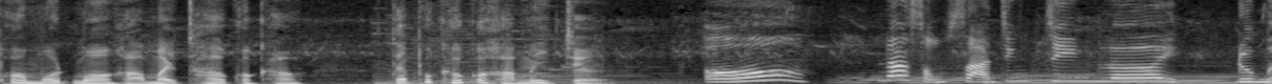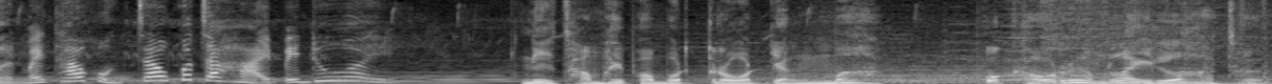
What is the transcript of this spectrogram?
พ่อมดมองหาไม้เท้าของเขา แต่พวกเขาก็หาไม่เจอ โอ้ น่าสงสารจริง ๆ เลย ดูเหมือนไม้เท้าของเจ้าก็จะหายไปด้วย นี่ทำให้พ่อมดโกรธอย่างมาก พวกเขาเริ่มไล่ล่าเธอ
